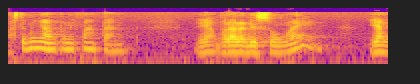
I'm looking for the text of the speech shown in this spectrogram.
pasti mengenyam kenikmatan ya berada di sungai yang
